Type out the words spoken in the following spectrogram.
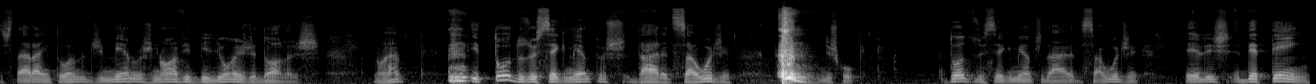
estará em torno de menos 9 bilhões de dólares. Não é? E todos os segmentos da área de saúde, desculpe, todos os segmentos da área de saúde, eles detêm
